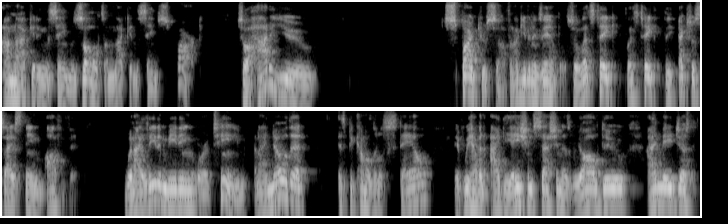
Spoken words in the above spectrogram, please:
I'm not getting the same results. I'm not getting the same spark. So, how do you spark yourself? And I'll give you an example. So let's take let's take the exercise theme off of it when I lead a meeting or a team, and I know that it's become a little stale, if we have an ideation session, as we all do, I may just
